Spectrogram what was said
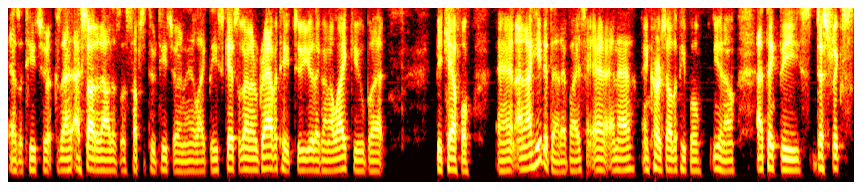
as a teacher because I, I started out as a substitute teacher and they're like these kids are going to gravitate to you. They're going to like you but be careful. And, and I heeded that advice and, and I encouraged other people, you know, I think the district's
